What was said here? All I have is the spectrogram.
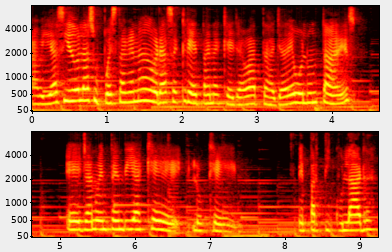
había sido la supuesta ganadora secreta en aquella batalla de voluntades, ella no entendía que lo que en particular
